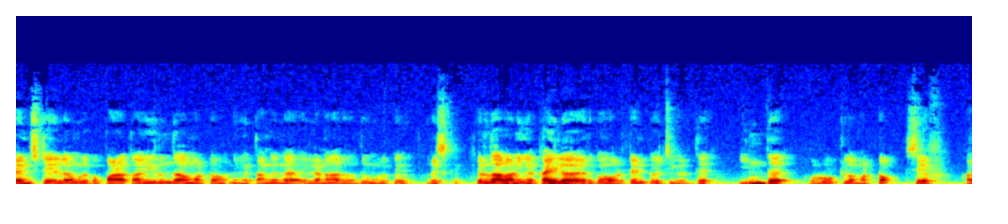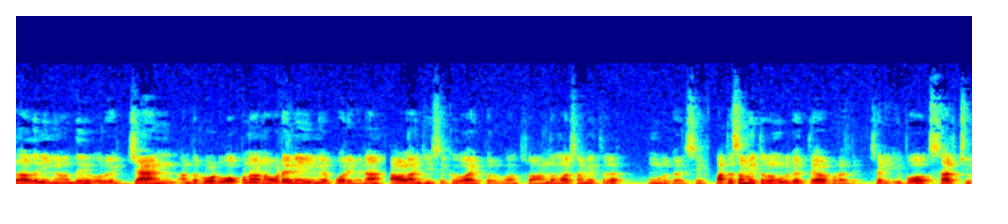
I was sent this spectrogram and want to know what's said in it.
டென்ட் ஸ்டேயில் உங்களுக்கு பழக்கம் இருந்தால் மட்டும் நீங்கள் தங்குங்க. இல்லைன்னா அது வந்து உங்களுக்கு ரிஸ்க் இருந்தாலும் நீங்கள் கையில் இருக்கும் ஒரு டென்ட் வச்சுக்கிறது இந்த ரூட்டில் மட்டும் சேஃப் அதாவது நீங்கள் வந்து ஒரு ஜான் அந்த ரோடு ஓப்பன் ஆன உடனே நீங்கள் போகிறீங்கன்னா அவலாஞ்சிஸுக்கு வாய்ப்பு இருக்கும். ஸோ அந்த மாதிரி சமயத்தில் உங்களுக்கு அது சேஃப் மற்ற சமயத்தில் உங்களுக்கு அது தேவைப்படாது. சரி இப்போது சர்ச்சு.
